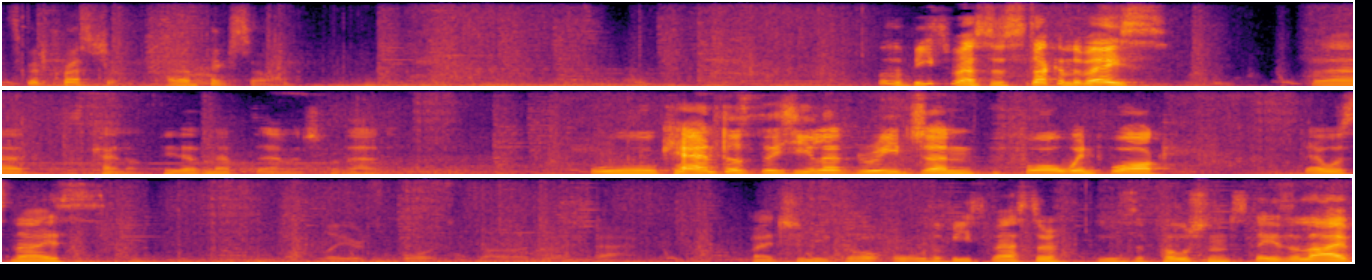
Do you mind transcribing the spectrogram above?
It's a good question. I don't think so. Well, the Beastmaster's stuck in the base. But kind of, he doesn't have damage for that. Ooh, cancels the heal and regen before Windwalk. That was nice A player's forces are under attack. by Chaemiko. Oh, the Beastmaster uses a potion, stays alive.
